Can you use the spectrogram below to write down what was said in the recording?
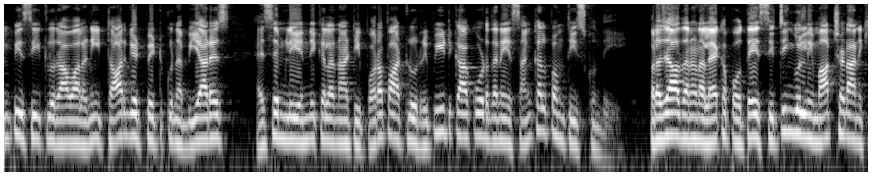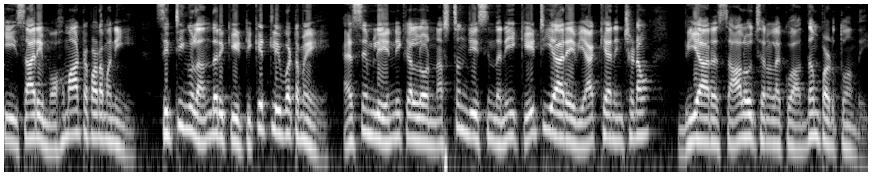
ఎంపీ సీట్లు రావాలని టార్గెట్ పెట్టుకున్న బీఆర్ఎస్ అసెంబ్లీ ఎన్నికల నాటి పొరపాట్లు రిపీట్ కాకూడదనే సంకల్పం తీసుకుంది. ప్రజాదరణ లేకపోతే సిట్టింగుల్ని మార్చడానికి ఈసారి మొహమాట పడమని సిట్టింగులందరికీ టికెట్లు ఇవ్వటమే అసెంబ్లీ ఎన్నికల్లో నష్టం చేసిందని కేటీఆర్ఏ వ్యాఖ్యానించడం బీఆర్ఎస్ ఆలోచనలకు అద్దం పడుతోంది.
